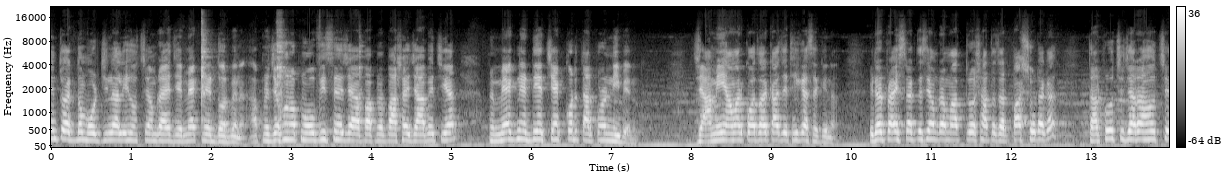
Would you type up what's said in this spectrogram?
কিন্তু একদম অরিজিনালি হচ্ছে আমরা যে ম্যাগনেট ধরবে না। আপনি যখন আপনার অফিসে যা আপনার বাসায় যাবে চেয়ার ম্যাগনেট দিয়ে চেক করে তারপরে নেবেন। যে, আমি আমার কথার কাজে ঠিক আছে কিনা? এটার প্রাইস রাখতেছি আমরা মাত্র সাত হাজার পাঁচশো টাকা। তারপর হচ্ছে যারা হচ্ছে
